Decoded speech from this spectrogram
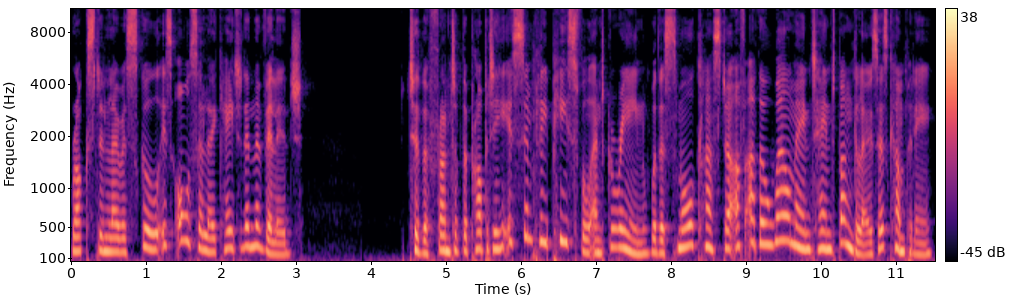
Roxton Lower School is also located in the village. To the front of the property is simply peaceful and green, with a small cluster of other well-maintained bungalows as company.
